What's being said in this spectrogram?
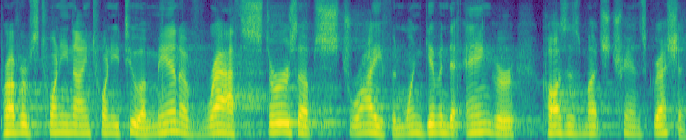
Proverbs 29 22, a man of wrath stirs up strife, and one given to anger causes much transgression.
